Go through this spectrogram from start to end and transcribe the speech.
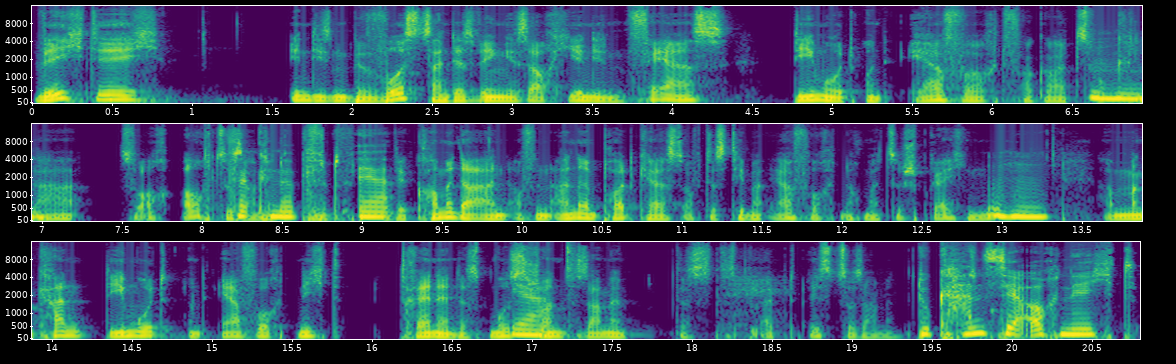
wichtig in diesem Bewusstsein, deswegen ist auch hier in diesem Vers Demut und Ehrfurcht vor Gott so Mhm. klar, so auch, auch zusammen Verknüpft, ja. Wir kommen da an, auf einen anderen Podcast auf das Thema Ehrfurcht nochmal zu sprechen. Mhm. Aber man kann Demut und Ehrfurcht nicht trennen. Das muss Ja. schon zusammen, das, das bleibt, ist zusammen. Du kannst ja auch nicht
